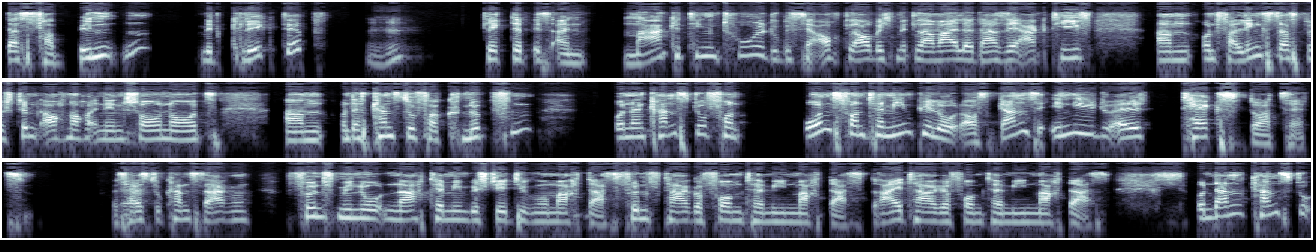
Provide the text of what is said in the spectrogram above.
das verbinden mit Clicktip. Mhm. Clicktip ist ein Marketing-Tool. Du bist ja auch, glaube ich, mittlerweile da sehr aktiv ähm, und verlinkst das bestimmt auch noch in den Show Notes. Ähm, und das kannst du verknüpfen und dann kannst du von uns von Terminpilot aus ganz individuell Text dort setzen. Das ja. heißt, du kannst sagen, fünf Minuten nach Terminbestätigung mach das, fünf Tage vorm Termin mach das, drei Tage vorm Termin mach das. Und dann kannst du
